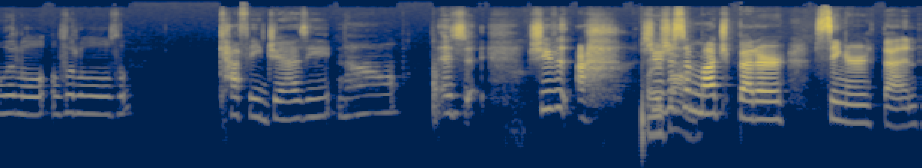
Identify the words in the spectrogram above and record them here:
A little, a little cafe jazzy. No, it's she was. ah, she was just a much better singer then.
